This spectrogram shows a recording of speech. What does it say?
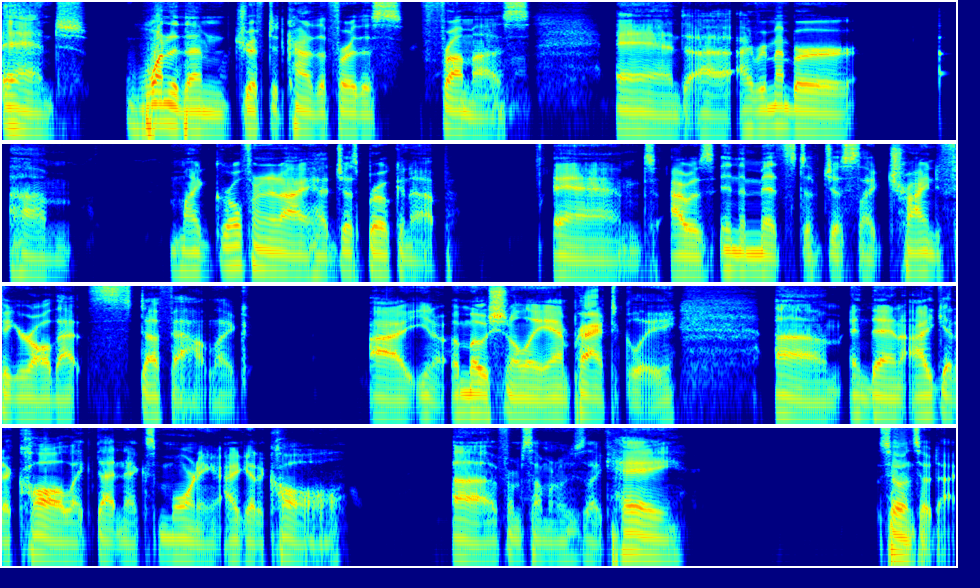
and one of them drifted kind of the furthest from us. And uh, I remember um, my girlfriend and I had just broken up, and I was in the midst of just like trying to figure all that stuff out, like I, you know, emotionally and practically. Um, and then I get a call like that next morning. I get a call uh, from someone who's like, "Hey, so and so died,"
